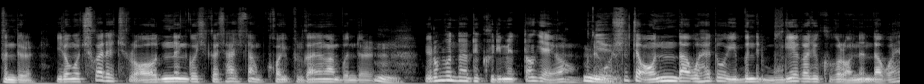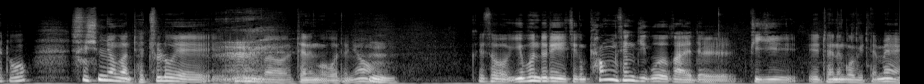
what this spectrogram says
분들 이런 거 추가 대출을 얻는 것이 사실상 거의 불가능한 분들 음. 이런 분들한테 그림의 떡이에요. 그리고 예. 실제 얻는다고 해도 이분들이 무리해 가지고 그걸 얻는다고 해도 수십 년간 대출로가 되는 거거든요. 음. 그래서 이분들이 지금 평생 지고 가야 될 빚이 되는 거기 때문에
